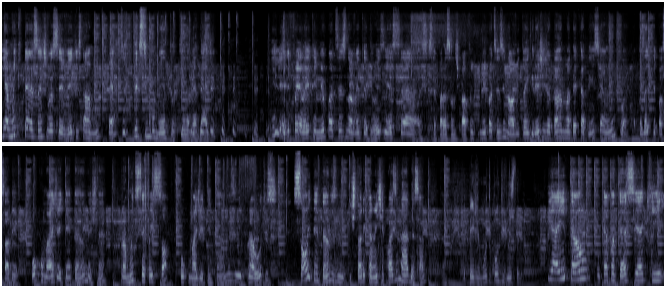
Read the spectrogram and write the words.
E é muito interessante você ver que estava muito perto desse momento aqui, na verdade. Ele, foi eleito em 1492 e essa, essa separação dos papas em 1409. Então a igreja já estava numa decadência ampla, apesar de ter passado pouco mais de 80 anos, né? Para muitos você foi só pouco mais de 80 anos e para outros só 80 anos historicamente é quase nada, sabe? Então... Depende muito do ponto de vista, né? E aí então o que acontece é que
